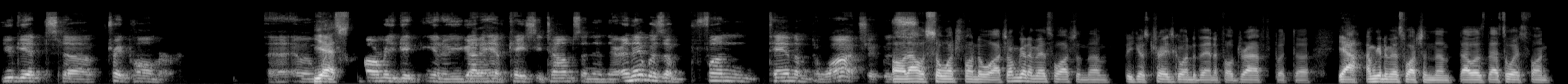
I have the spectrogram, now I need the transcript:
you get uh, Trey Palmer. Uh, yes, Palmer, you get you know you got to have Casey Thompson in there, and it was a fun tandem to watch. It was oh, that was so much fun to watch. I'm gonna miss watching them because Trey's going to the NFL draft, but uh, yeah, I'm gonna miss watching them. That was that's always fun.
